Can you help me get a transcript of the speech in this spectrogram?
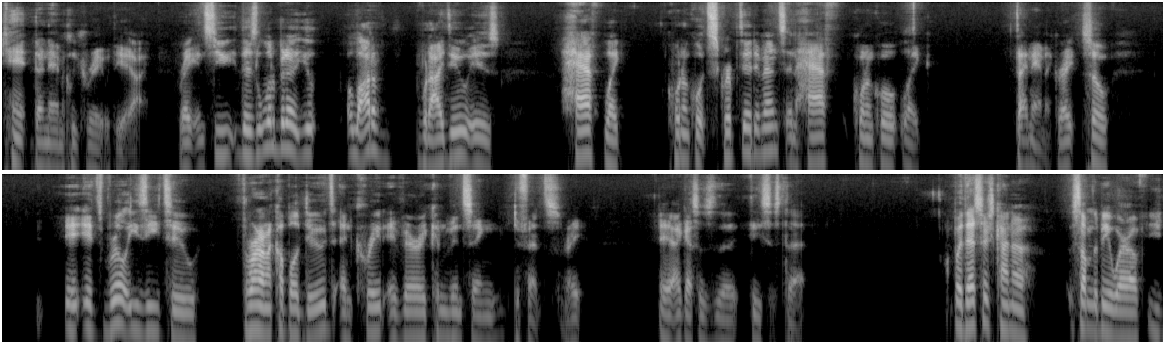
can't dynamically create with the AI, right? And so you, there's a little bit of you, a lot of what I do is half like quote unquote scripted events and half quote unquote like dynamic, right? So it, it's real easy to throw on a couple of dudes and create a very convincing defense, right? I guess is the thesis to that. But that's just kind of something to be aware of. You,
